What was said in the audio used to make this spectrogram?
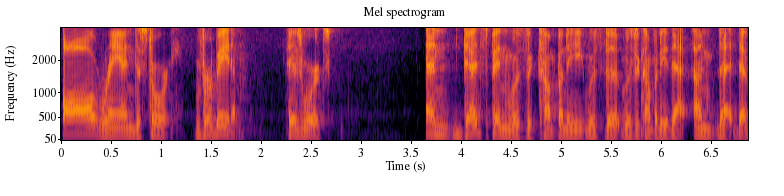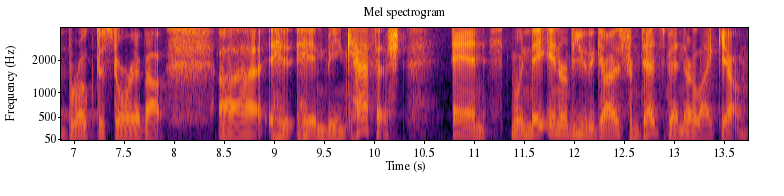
all ran the story verbatim, his words. And Deadspin was the company was the was a company that un, that that broke the story about uh, him being catfished. And when they interview the guys from Deadspin, they're like, "Yo,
